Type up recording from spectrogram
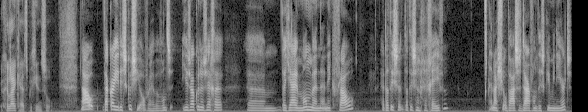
gelijkheidsbeginsel. Nou, daar kan je discussie over hebben. Want je zou kunnen zeggen ehm, dat jij een man bent en ik vrouw. Dat, is een, dat is een gegeven. En als je op basis daarvan discrimineert,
